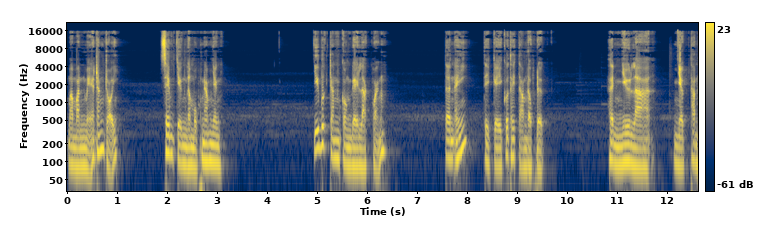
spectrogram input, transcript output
Mà mạnh mẽ rắn rỏi, Xem chừng là một nam nhân. Dưới bức tranh còn đề lạc khoảng. Tên ấy thì kỵ có thể tạm đọc được. Hình như là Nhật Thanh.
